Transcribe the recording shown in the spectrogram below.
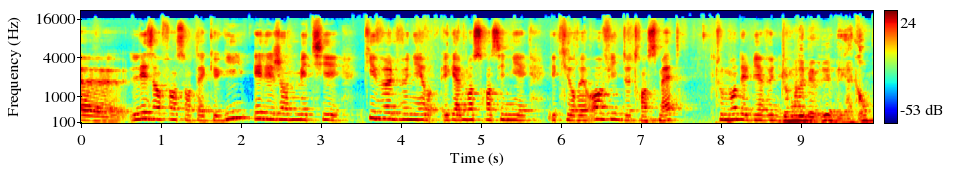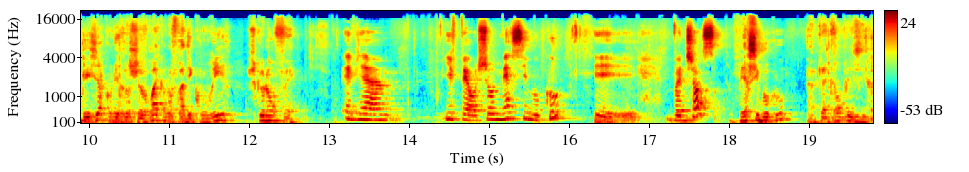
Euh, les enfants sont accueillis et les gens de métier qui veulent venir également se renseigner et qui auraient envie de transmettre, tout le monde est le bienvenu. Tout le monde est bienvenu avec un grand plaisir qu'on les recevra et qu'on leur fera découvrir ce que l'on fait. Eh bien, Yves Perrochot, merci beaucoup et bonne chance. Merci beaucoup, avec un grand plaisir.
